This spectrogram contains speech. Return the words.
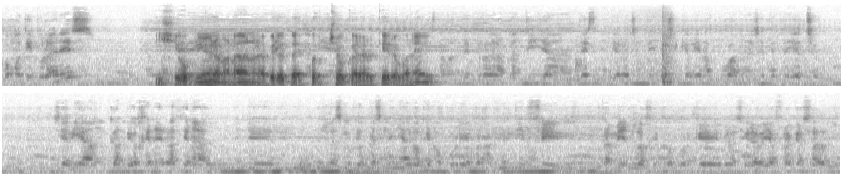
como titulares, Y llegó primero Maradona la pelota, después choca el arquero con él. estaban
